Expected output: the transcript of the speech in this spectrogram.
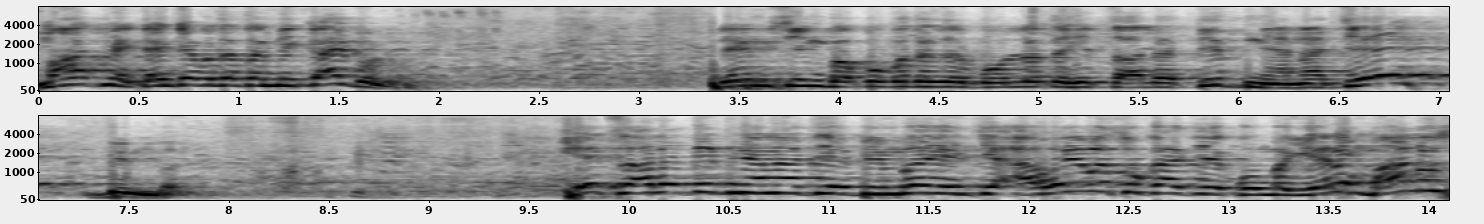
महात्मे त्यांच्याबद्दल तर मी काय बोलू? प्रेमसिंग बापू बद्दल जर बोललो तर हे चालती ज्ञानाचे बिंब. हे चालती ज्ञानाचे बिंब यांचे अवयव सुखाचे कुंभ याला माणूस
